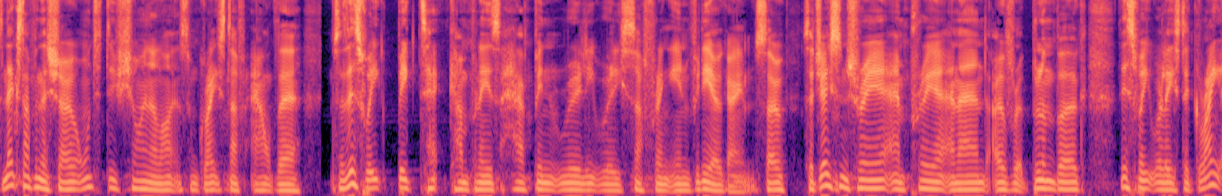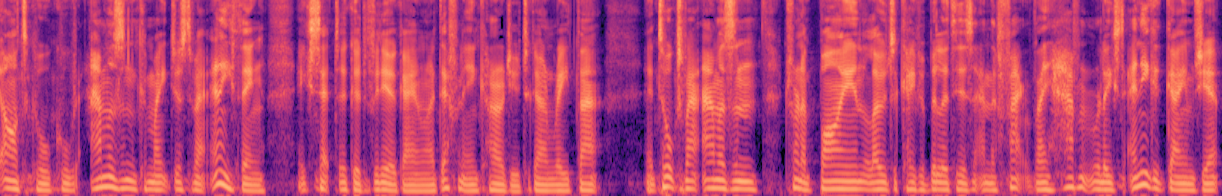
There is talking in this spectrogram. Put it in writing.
So, next up in the show, I want to do shine a light on some great stuff out there. So, this week, big tech companies have been really, really suffering in video games. So, so Jason Schreier and Priya Anand over at Bloomberg this week released a great article called Amazon Can Make Just About Anything Except a Good Video Game. And I definitely encourage you to go and read that. It talks about Amazon trying to buy in loads of capabilities and the fact that they haven't released any good games yet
